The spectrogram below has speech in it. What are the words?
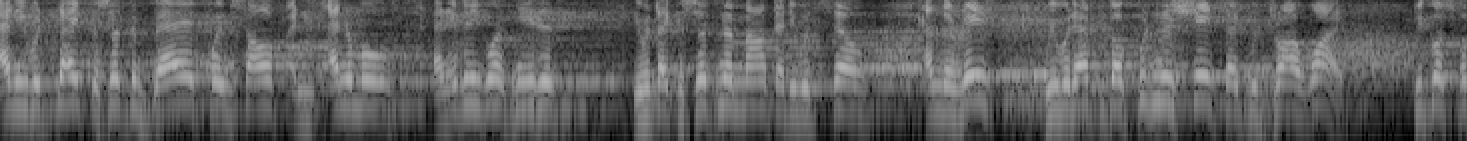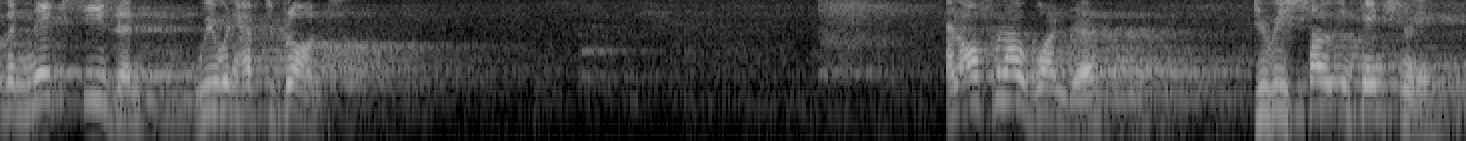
And he would take a certain bag for himself and his animals and everything was needed. He would take a certain amount that he would sell. And the rest we would have to go put in a shed so it would dry. Why? Because for the next season, we would have to plant. And often I wonder do we sow intentionally?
